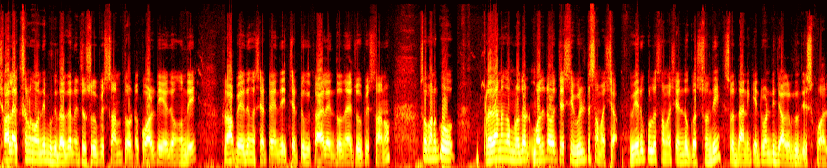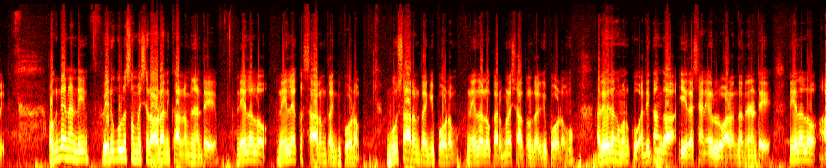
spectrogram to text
చాలా ఎక్సలెంట్గా ఉంది. మీకు దగ్గర నుంచి చూపిస్తాను తోట క్వాలిటీ ఏ విధంగా ఉంది. క్రాప్ ఏ విధంగా సెట్ అయింది చెట్టుకి కాయలు ఎంత ఉన్నాయో చూపిస్తాను. సో మనకు ప్రధానంగా మొదట మొదట వచ్చేసి విల్ట్ సమస్య వేరుకుల సమస్య ఎందుకు వస్తుంది? సో దానికి ఎటువంటి జాగ్రత్తలు తీసుకోవాలి? ఒకటేనండి వేరుకుళ్ళు సమస్య రావడానికి కారణం ఏంటంటే నేలలో నేల యొక్క సారం తగ్గిపోవడం భూసారం తగ్గిపోవడం నేలలో కర్బన శాతం తగ్గిపోవడము. అదేవిధంగా మనకు అధికంగా ఈ రసాయన ఎరువులు వాడడం ద్వారా ఏంటంటే నేలలో ఆ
